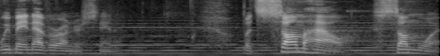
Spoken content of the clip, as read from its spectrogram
We may never understand it. But somehow, some way,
